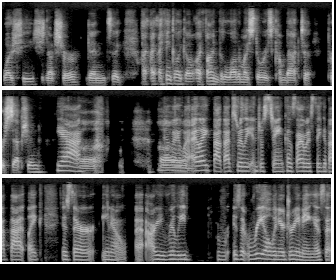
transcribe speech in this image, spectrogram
was she she's not sure again it's like i, I think like i find that a lot of my stories come back to perception yeah. uh, No, I, um, I like that. That's really interesting because I always think about that. Like, is there, you know, uh, are you really, is it real when you're dreaming? Is it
